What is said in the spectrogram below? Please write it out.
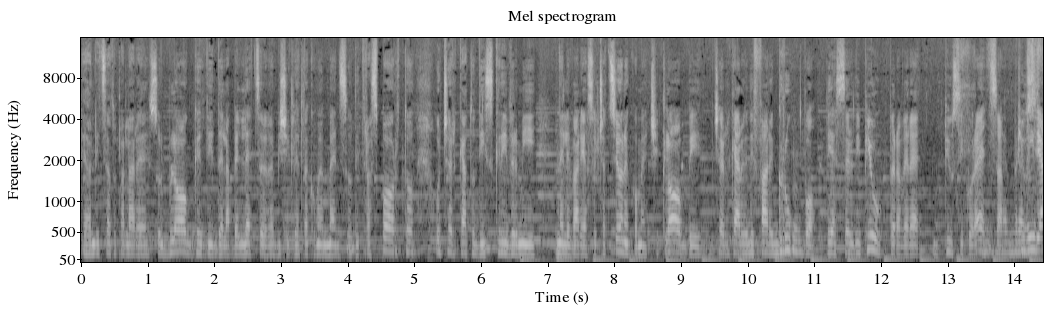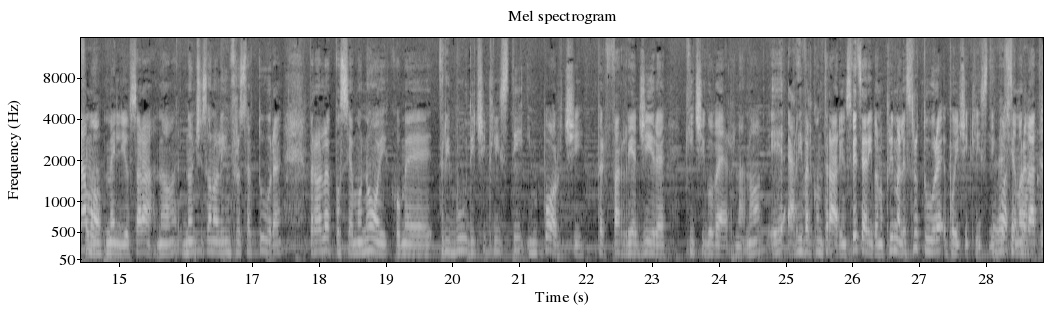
E ho iniziato a parlare sul blog di, della bellezza della bicicletta come mezzo di trasporto. Ho cercato di iscrivermi nelle varie associazioni come Ciclobby, cercare di fare gruppo, di essere di più per avere più sicurezza. Più siamo, meglio sarà, no? Non ci sono le infrastrutture, però allora possiamo noi come tribù di ciclisti imporci per far reagire chi ci governa, no? E arriva al contrario, in Svezia arrivano prima le strutture e poi i ciclisti. Invece Qua siamo qua. arrivati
